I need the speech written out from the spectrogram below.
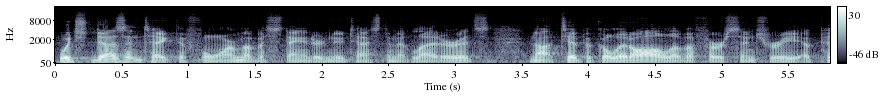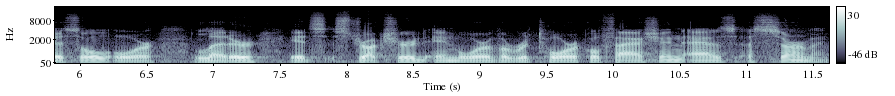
which doesn't take the form of a standard New Testament letter. It's not typical at all of a first century epistle or letter. It's structured in more of a rhetorical fashion as a sermon.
